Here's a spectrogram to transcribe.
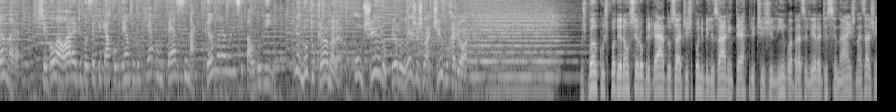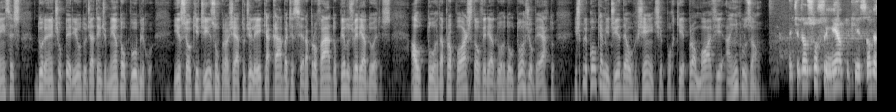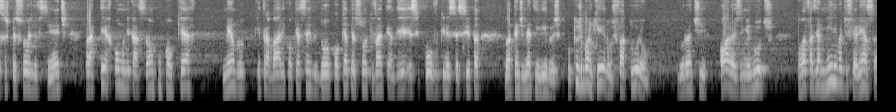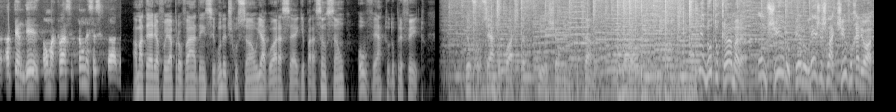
Câmara. Chegou a hora de você ficar por dentro do que acontece na Câmara Municipal do Rio. Minuto Câmara, um giro pelo Legislativo Carioca. Os bancos poderão ser obrigados a disponibilizar intérpretes de língua brasileira de sinais nas agências durante o período de atendimento ao público. Isso é o que diz um projeto de lei que acaba de ser aprovado pelos vereadores. Autor da proposta, o vereador Doutor Gilberto, explicou que a medida é urgente porque promove a inclusão. A gente vê o sofrimento que são dessas pessoas deficientes para ter comunicação com qualquer membro que trabalhe, qualquer servidor, qualquer pessoa que vai atender esse povo que necessita do atendimento em Libras. O que os banqueiros faturam durante horas e minutos não vai fazer a mínima diferença atender a uma classe tão necessitada. A matéria foi aprovada em segunda discussão e agora segue para sanção ou veto do prefeito. Eu sou Sérgio Costa e este é o Minuto Câmara. Minuto Câmara, um giro pelo Legislativo Carioca.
